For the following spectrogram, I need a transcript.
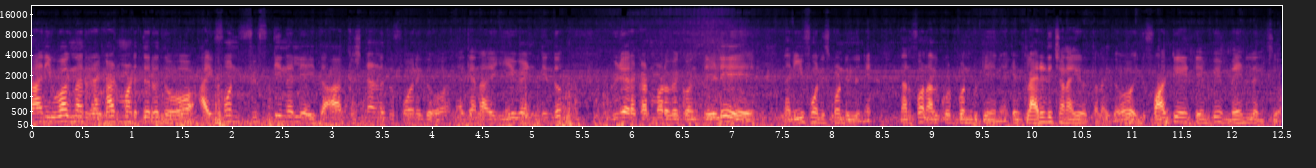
ನಾನು ಇವಾಗ ನಾನು ರೆಕಾರ್ಡ್ ಮಾಡ್ತಿರೋದು ಐಫೋನ್ ಫಿಫ್ಟೀನಲ್ಲಿ ಆಯಿತಾ? ಕೃಷ್ಣಣ್ಣದು ಫೋನ್ ಇದು. ಯಾಕೆಂದ್ರೆ ಆ ಈವೆಂಟಿಂದು ವಿಡಿಯೋ ರೆಕಾರ್ಡ್ ಮಾಡಬೇಕು ಅಂತೇಳಿ ನಾನು ಈ ಫೋನ್ ಇಸ್ಕೊಂಡಿದ್ದೀನಿ. ನನ್ನ ಫೋನ್ ಅಲ್ಲಿ ಕೊಟ್ಟು ಬಂದ್ಬಿಟ್ಟಿದ್ದೀನಿ ಕ್ಲಾರಿಟಿ ಚೆನ್ನಾಗಿರುತ್ತಲ್ಲ ಇದು? ಇದು forty eight M P main lens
